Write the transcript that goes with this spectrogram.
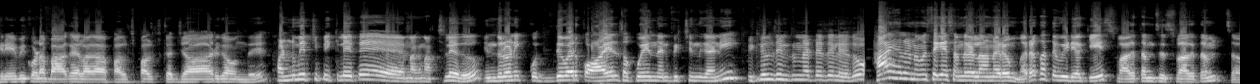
గ్రేవీ కూడా బాగా ఇలా పల్స్ పల్స్గా జారుగా ఉంది. పండు మిర్చి పికిల్ అయితే నాకు నచ్చలేదు. ఇందులోని కొద్ది వరకు ఆయిల్ తక్కువైంది అనిపించింది కానీ పికిల్ తింటున్నట్టయితే లేదు. హాయ్ హలో నమస్తే గేస్ అందరూ ఎలా ఉన్నారు? మరో కొత్త వీడియోకి స్వాగతం సుస్వాగతం. సో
